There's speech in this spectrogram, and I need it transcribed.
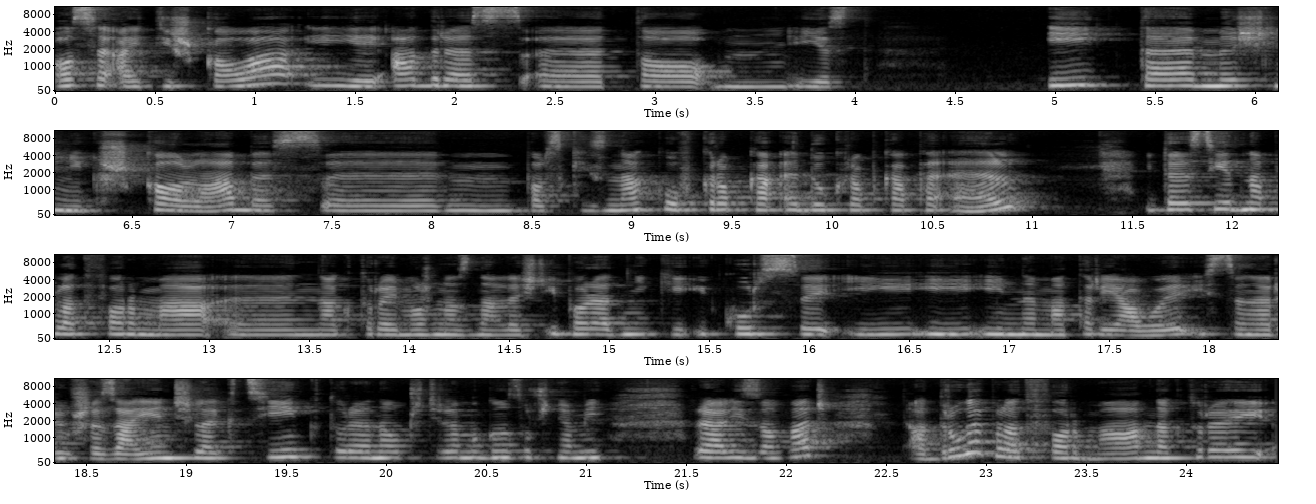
OSE IT Szkoła i jej adres y, to mm, jest it-myślnik szkola bez polskich znaków.edu.pl. I to jest jedna platforma, na której można znaleźć i poradniki, i kursy, i, i, inne materiały, i scenariusze zajęć, lekcji, które nauczyciele mogą z uczniami realizować. A druga platforma, na której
